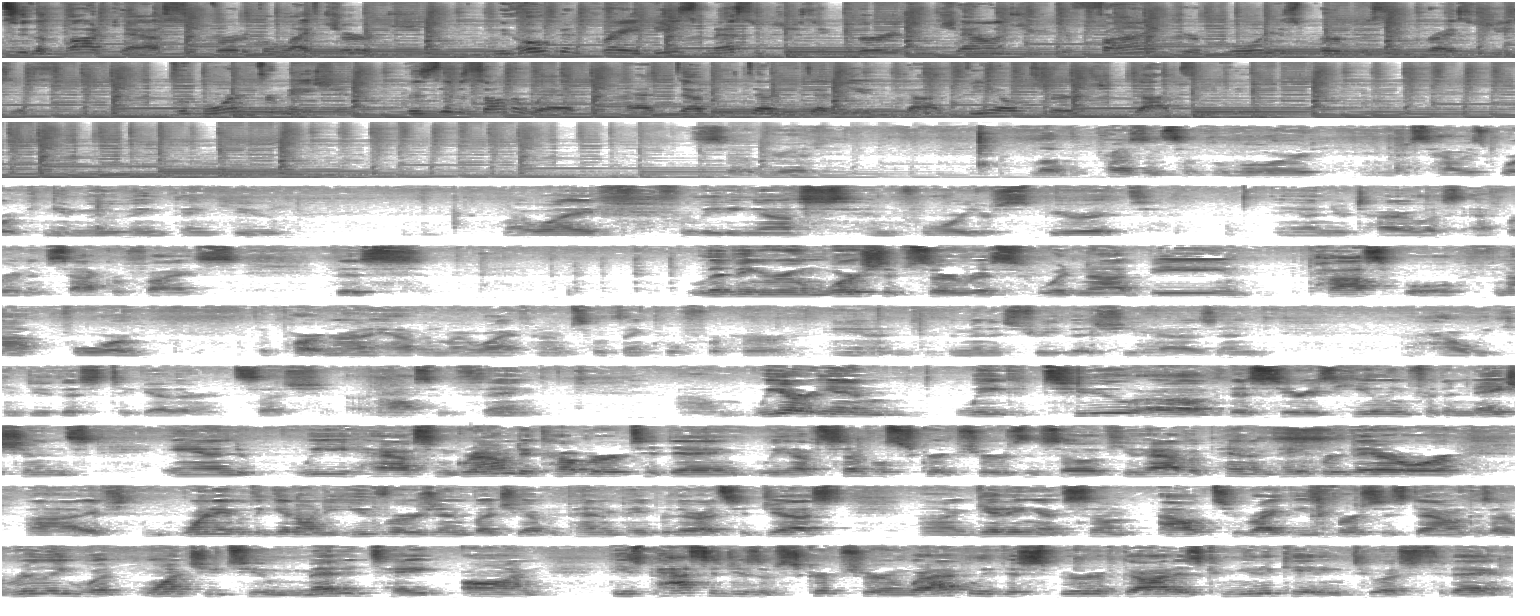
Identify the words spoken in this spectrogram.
Welcome to the podcast of Vertical Life Church. We hope and pray these messages encourage and challenge you to find your glorious purpose in Christ Jesus. For more information, visit us on the web at www.vlchurch.tv. So good. Love the presence of the Lord and just how He's working and moving. Thank you, my wife, for leading us and for your spirit and your tireless effort and sacrifice. This living room worship service would not be possible if not for the partner I have in my wife, and I'm so thankful for her and the ministry that she has and how we can do this together. It's such an awesome thing. Um, we are in week two of this series, Healing for the Nations, and we have some ground to cover today. We have several scriptures, and so if you have a pen and paper there, or uh, if you weren't able to get onto YouVersion, but you have a pen and paper there, I'd suggest uh, getting some out to write these verses down because I really would want you to meditate on these passages of Scripture and what I believe the Spirit of God is communicating to us today.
